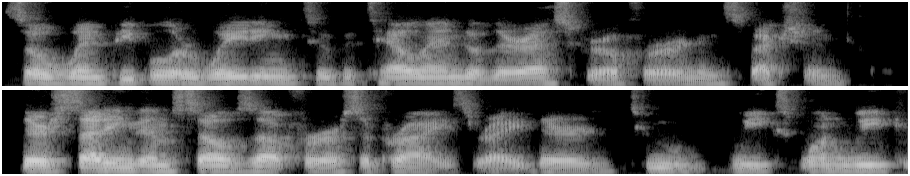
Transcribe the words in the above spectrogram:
so when people are waiting to the tail end of their escrow for an inspection, they're setting themselves up for a surprise, right? They're two weeks, one week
